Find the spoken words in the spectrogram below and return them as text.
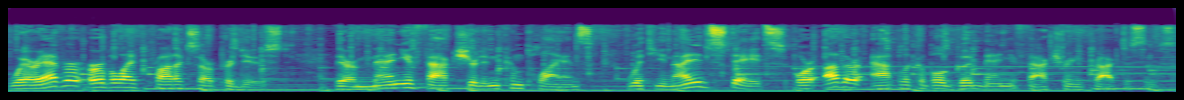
Wherever Herbalife products are produced, they are manufactured in compliance with United States or other applicable good manufacturing practices.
